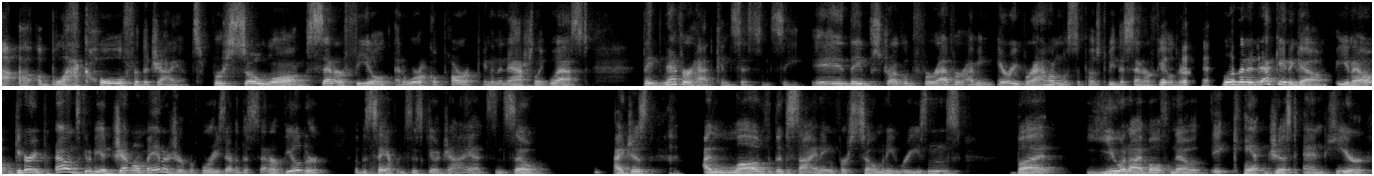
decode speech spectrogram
a, a black hole for the Giants for so long. Center field at Oracle Park and in the National League West they've never had consistency. They've struggled forever. I mean, Gary Brown was supposed to be the center fielder more than a decade ago. You know, Gary Brown's going to be a general manager before he's ever the center fielder of the San Francisco Giants. And so I just, I love the signing for so many reasons, but you and I both know it can't just end here.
